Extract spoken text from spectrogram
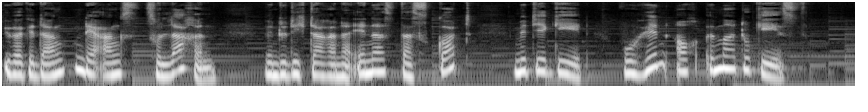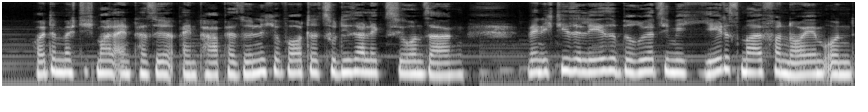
über Gedanken der Angst zu lachen, wenn du dich daran erinnerst, dass Gott mit dir geht, wohin auch immer du gehst. Heute möchte ich mal ein, ein, paar persönliche Worte zu dieser Lektion sagen. Wenn ich diese lese, berührt sie mich jedes Mal von neuem und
